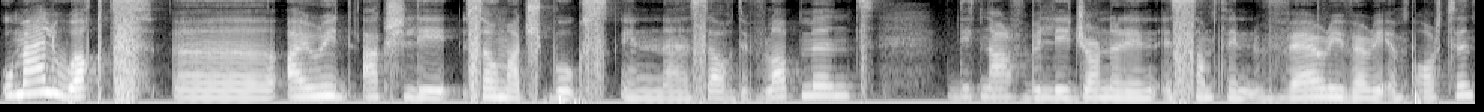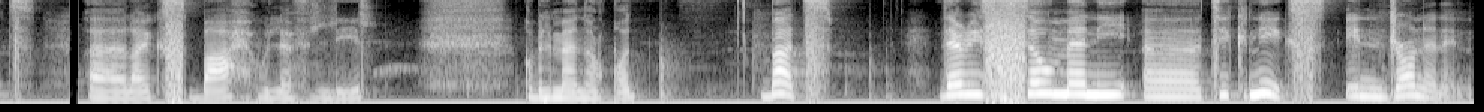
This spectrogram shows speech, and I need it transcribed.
ومع الوقت uh, I read actually so much books in uh, self development بديت نعرف باللي journaling is something very very important uh, like صباح ولا في الليل قبل ما نرقد but there is so many uh, techniques in journaling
